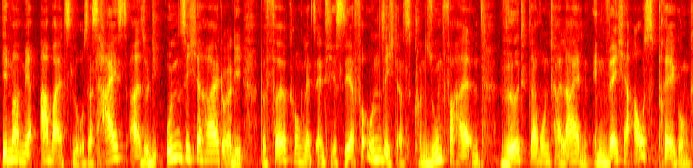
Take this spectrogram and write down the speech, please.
immer mehr arbeitslos. Das heißt also, die Unsicherheit oder die Bevölkerung letztendlich ist sehr verunsichert. Das Konsumverhalten wird darunter leiden. In welcher Ausprägung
